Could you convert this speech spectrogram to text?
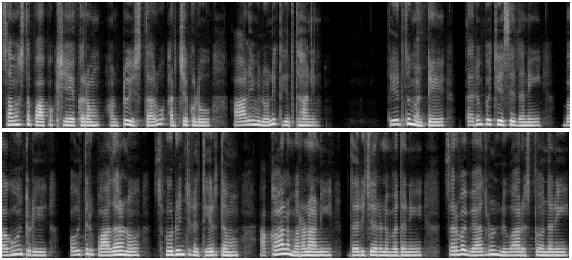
సమస్త పాపక్షయకరం అంటూ ఇస్తారు అర్చకులు ఆలయంలోని తీర్థాన్ని. తీర్థం అంటే తరింపచేసేదని భగవంతుడి పవిత్ర పాదాలను స్మరించిన తీర్థం అకాల మరణాన్ని దరిచేరనివ్వదని సర్వ వ్యాధులను నివారిస్తోందని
